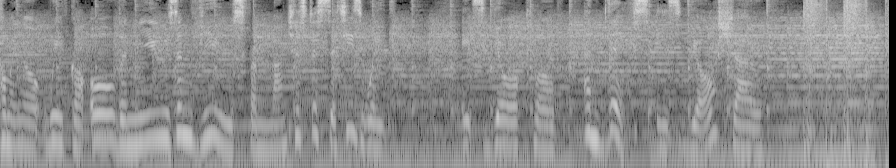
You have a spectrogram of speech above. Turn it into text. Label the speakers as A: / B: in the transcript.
A: Coming up, we've got all the news and views from Manchester City's week. It's your club, and this is your show.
